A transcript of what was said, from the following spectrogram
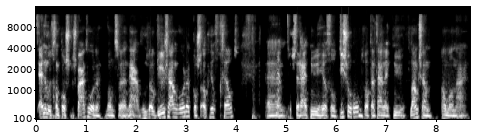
en er moet gewoon kosten bespaard worden, want nou ja, we moeten ook duurzaam worden, kost ook heel veel geld. Ja. Dus er rijdt nu heel veel diesel rond, wat uiteindelijk nu langzaam allemaal naar,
